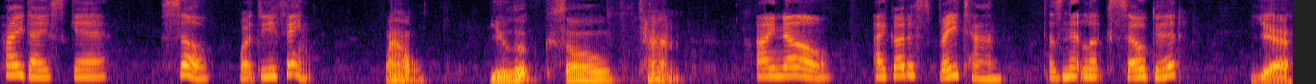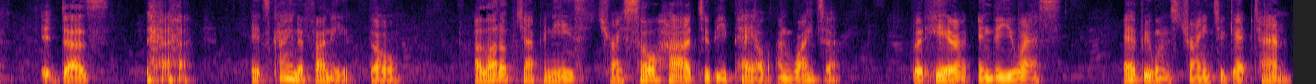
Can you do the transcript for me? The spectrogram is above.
Hi, Daisuke. So, what do you think? Wow, you look so tan. I know. I got a spray tan. Doesn't it look so good? Yeah, it does. it's kind of funny, though. A lot of Japanese try so hard to be pale and whiter. But here in the US, everyone's trying to get tan.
